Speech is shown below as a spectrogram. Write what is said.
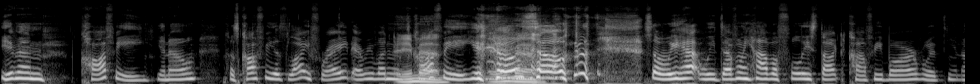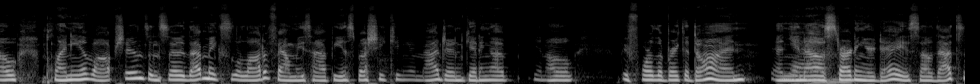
even coffee, you know, because coffee is life, right? Everyone needs Amen. coffee, you know. Amen. So, so we have we definitely have a fully stocked coffee bar with you know plenty of options, and so that makes a lot of families happy. Especially, can you imagine getting up, you know, before the break of dawn and you know starting your day? So that's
